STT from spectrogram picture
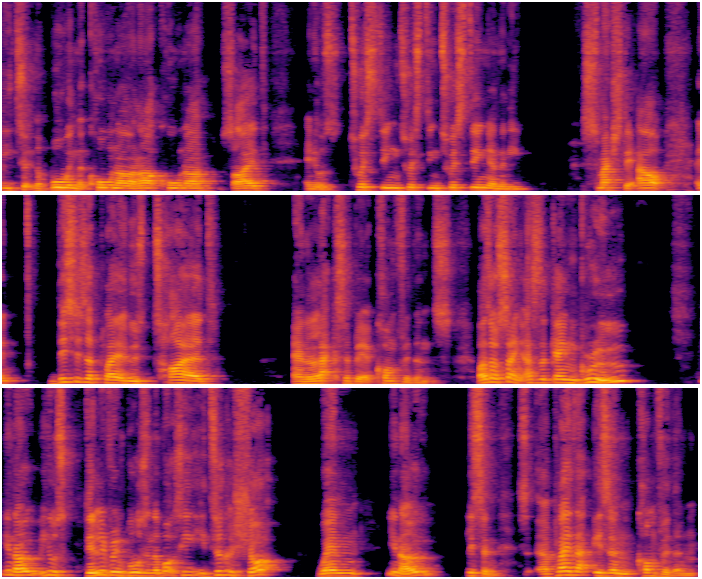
he took the ball in the corner on our corner side and he was twisting, twisting, twisting, and then he smashed it out. And this is a player who's tired and lacks a bit of confidence. But as I was saying, as the game grew, you know, he was delivering balls in the box. He, he took a shot when, you know, listen, a player that isn't confident,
